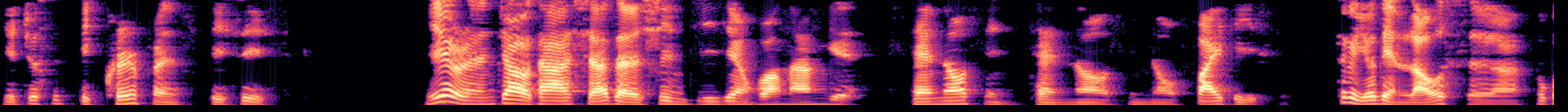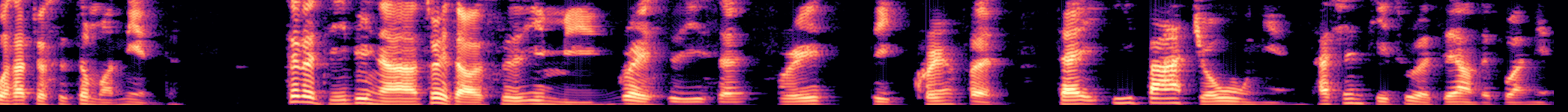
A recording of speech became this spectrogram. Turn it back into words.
也就是 de Quervain's disease。也有人叫它狭窄性肌腱黄囊炎 （Stenosis tenosynovitis），这个有点老舌啊，不过它就是这么念的。这个疾病呢，最早是一名瑞士医生 Fritz de Quervain 在一八九五年，他先提出了这样的观念，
